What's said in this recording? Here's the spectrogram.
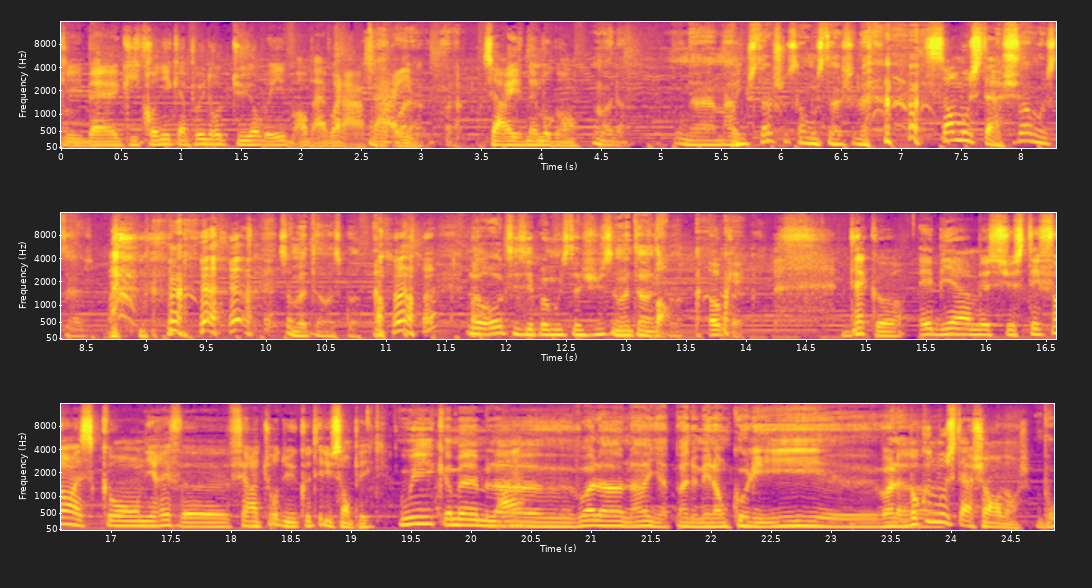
qui, ben, qui chronique un peu une rupture. Oui, bon ben voilà, ça arrive. Voilà. voilà. Ça arrive même aux grands. voilà. Ma, ma Oui. moustache ou sans moustache là? Sans moustache. Sans moustache. ça m'intéresse pas. Le rock, si c'est pas moustachu, ça m'intéresse Bon, pas. ok. D'accord. Eh bien, monsieur Stéphane, est-ce qu'on irait euh, faire un tour du côté du 100p Oui, quand même, là, Ah. euh, voilà, là, il n'y a pas de mélancolie, euh, voilà. Beaucoup de moustaches en revanche. Bon,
